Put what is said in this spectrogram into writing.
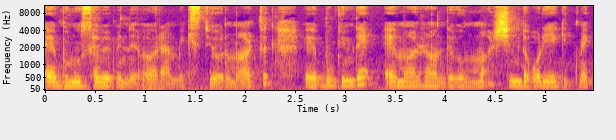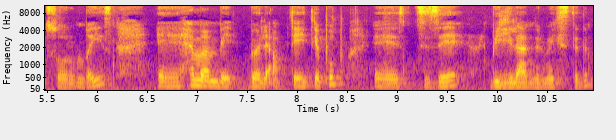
E, bunun sebebini öğrenmek istiyorum artık. E, bugün de MR randevum var. Şimdi oraya gitmek zorundayız. E, hemen bir böyle update yapıp e, size bilgilendirmek istedim.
